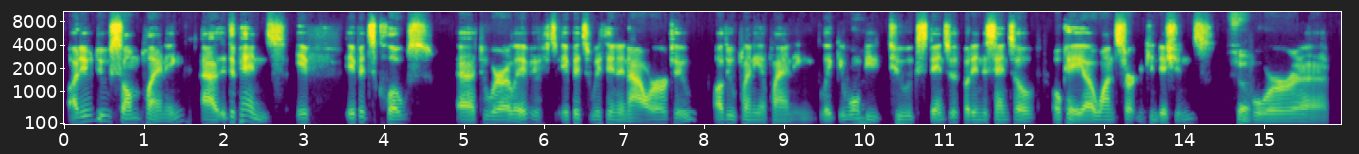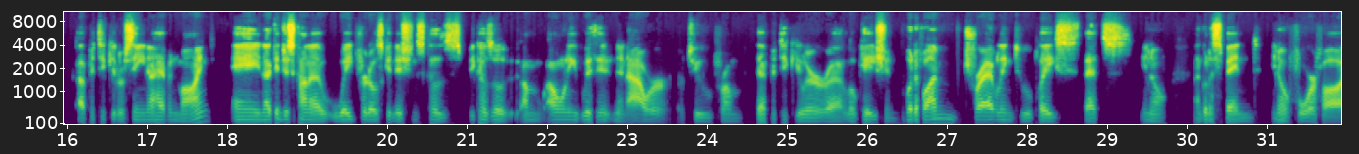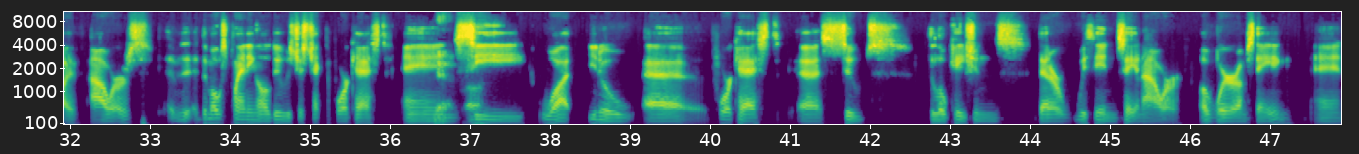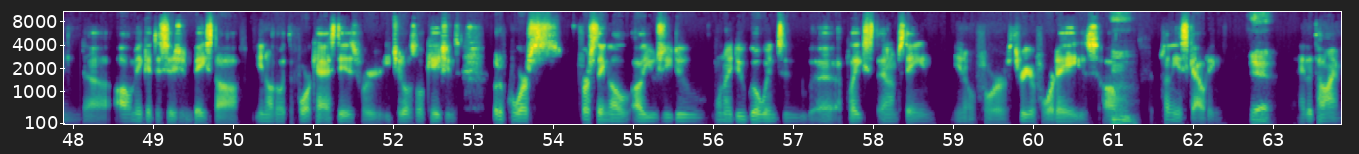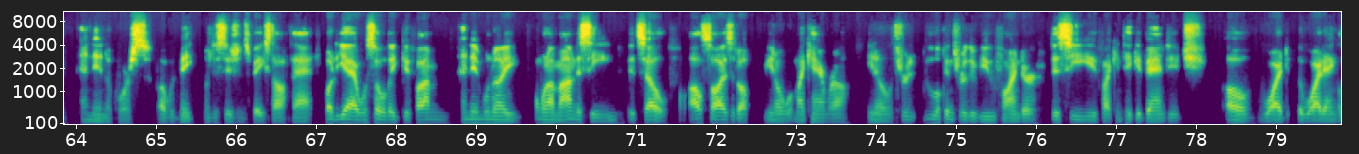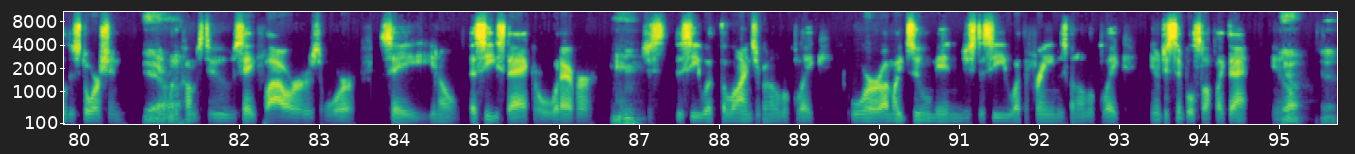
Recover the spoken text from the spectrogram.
I do do some planning. Uh, it depends if if it's close uh, to where I live. If it's, if it's within an hour or two, I'll do plenty of planning. Like it won't be too extensive, but in the sense of okay, I want certain conditions sure for uh, a particular scene I have in mind, and I can just kind of wait for those conditions because because of, I'm only within an hour or two from that particular uh, location. But if I'm traveling to a place that's you know I'm going to spend you know four or five hours. The, the most planning I'll do is just check the forecast and Yeah, wow. see what you know uh, forecast uh, suits the locations that are within say an hour of where I'm staying, and uh, I'll make a decision based off you know what the forecast is for each of those locations. But of course, first thing I'll I'll usually do when I do go into a place that I'm staying, you know, for three or four days, I'll Mm. plenty of scouting yeah ahead of time. And then of course I would make my decisions based off that. But yeah, well so like if I'm and then when I when I'm on the scene itself, I'll size it up, you know, with my camera, you know, through looking through the viewfinder to see if I can take advantage of wide the wide angle distortion yeah you know, when it comes to say flowers or say you know a sea stack or whatever Mhm. and just to see what the lines are going to look like or i might zoom in just to see what the frame is going to look like you know just simple stuff like that you know? Yeah yeah.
